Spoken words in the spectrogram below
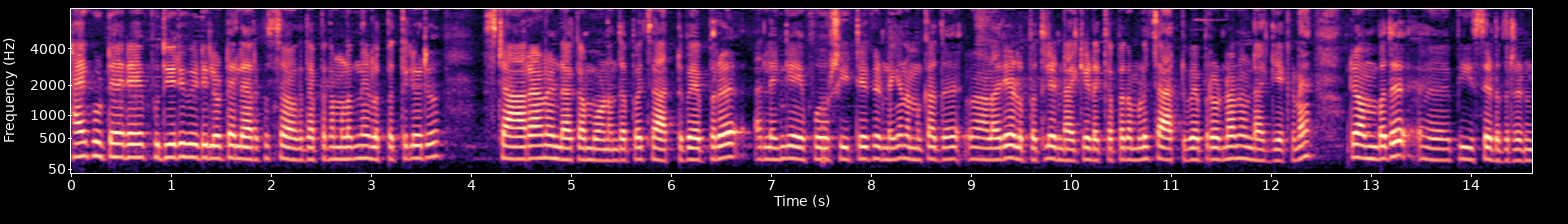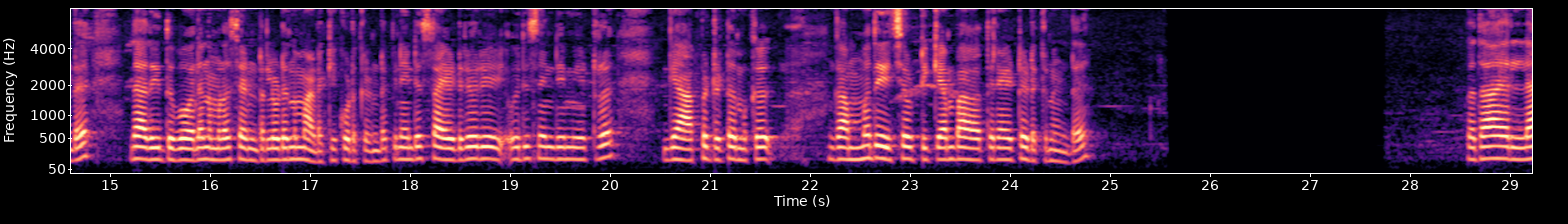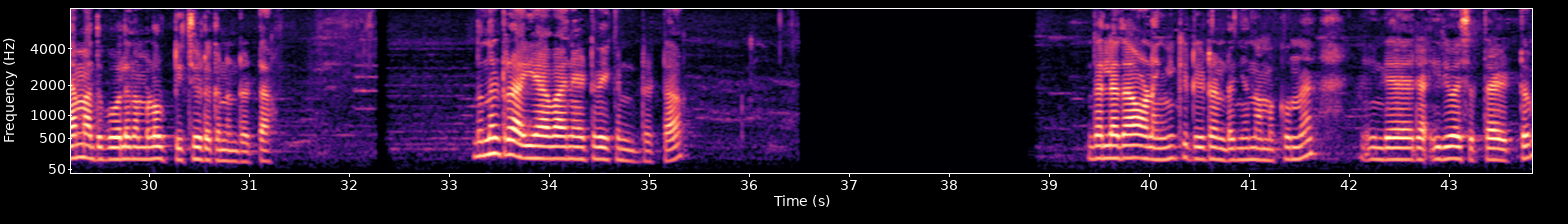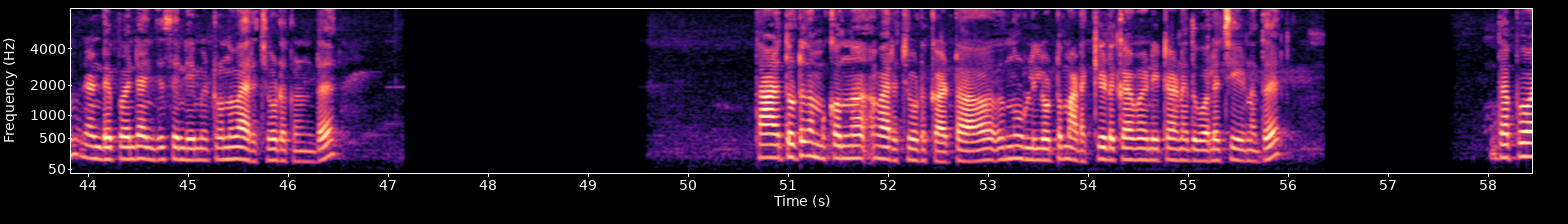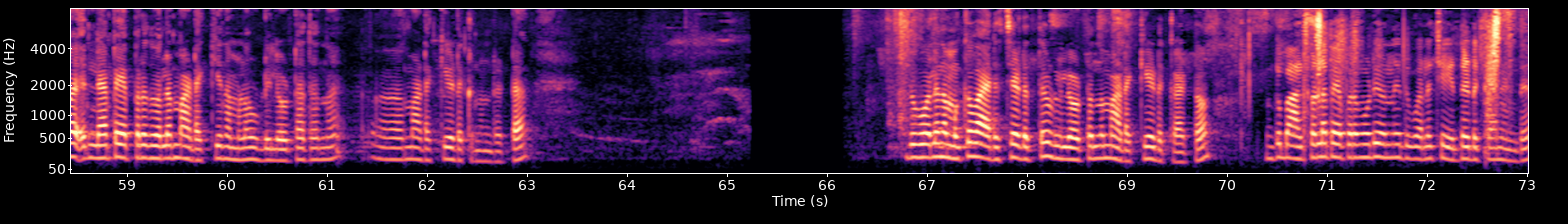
Hi കൂട്ടുകാരെ പുതിയൊരു വീഡിയോയിലോട്ട് എല്ലാവർക്കും സ്വാഗതം. അപ്പോൾ നമ്മളൊന്ന് എളുപ്പത്തിലൊരു സ്റ്റാറാണ് ഉണ്ടാക്കാൻ പോകുന്നത് അപ്പോൾ ചാർട്ട് പേപ്പർ അല്ലെങ്കിൽ എ ഫോർ ഷീറ്റ് ഒക്കെ ഉണ്ടെങ്കിൽ നമുക്കത് വളരെ എളുപ്പത്തിൽ ഉണ്ടാക്കിയെടുക്കാം. അപ്പോൾ നമ്മൾ ചാർട്ട് പേപ്പർ കൊണ്ടാണ് ഉണ്ടാക്കിയേക്കണേ. ഒരു ഒമ്പത് പീസ് എടുത്തിട്ടുണ്ട്. അതായത് ഇതുപോലെ നമ്മൾ സെന്ററിലൂടെ ഒന്ന് മടക്കി കൊടുക്കുന്നുണ്ട്. പിന്നെ അതിന്റെ സൈഡിൽ ഒരു ഒരു സെന്റിമീറ്റർ ഗ്യാപ്പ് ഇട്ടിട്ട് നമുക്ക് ഗമ്മ തേച്ച് ഒട്ടിക്കാൻ പാകത്തിനായിട്ട് എടുക്കുന്നുണ്ട്. അപ്പോൾ എല്ലാം അതുപോലെ നമ്മൾ ഒട്ടിച്ചെടുക്കുന്നുണ്ട് കേട്ടോ. ഇതൊന്ന് ഡ്രൈ ആവാനായിട്ട് വെക്കുന്നുണ്ട് കേട്ടോ. ഇതെല്ലാം ഇതാ ഉണങ്ങി കിട്ടിയിട്ടുണ്ട്. ഇനി നമുക്കൊന്ന് ഇതിന്റെ ഇരുവശത്തായിട്ടും രണ്ട് പോയിന്റ് അഞ്ച് സെന്റിമീറ്റർ ഒന്ന് വരച്ചു കൊടുക്കുന്നുണ്ട്. താഴത്തോട്ട് നമുക്കൊന്ന് വരച്ചു കൊടുക്കാം കേട്ടോ. ഒന്ന് ഉള്ളിലോട്ട് മടക്കി എടുക്കാൻ വേണ്ടിയിട്ടാണ് ഇതുപോലെ ചെയ്യണത്. ഇതപ്പോൾ എല്ലാ പേപ്പർ ഇതുപോലെ മടക്കി നമ്മൾ ഉള്ളിലോട്ട് അതൊന്ന് മടക്കി എടുക്കുന്നുണ്ട് കേട്ടോ ഇതുപോലെ നമുക്ക് വരച്ചെടുത്ത് ഉള്ളിലോട്ടൊന്ന് മടക്കി എടുക്കാം കേട്ടോ നമുക്ക് ബാക്കിയുള്ള പേപ്പറും കൂടി ഒന്ന് ഇതുപോലെ ചെയ്തെടുക്കാനുണ്ട്.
